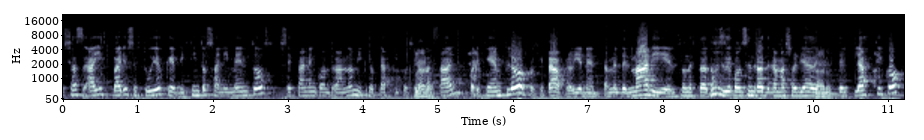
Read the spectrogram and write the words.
ya varios estudios que en distintos alimentos se están encontrando microplásticos. Claro. En la sal, por ejemplo, porque está, provienen también del mar y es donde está donde se concentra la mayoría del, Claro. del plástico.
